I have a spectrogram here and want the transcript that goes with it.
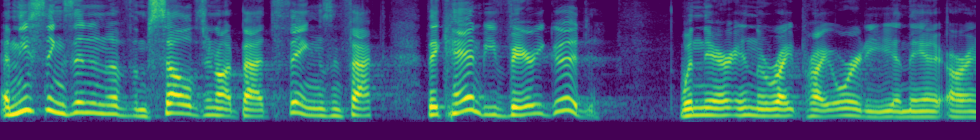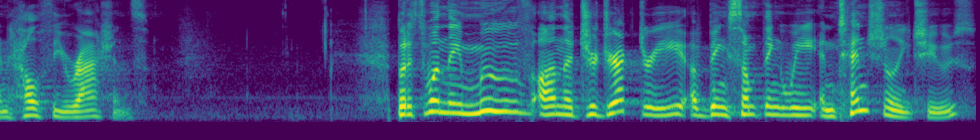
And these things, in and of themselves, are not bad things. In fact, they can be very good when they're in the right priority and they are in healthy rations. But it's when they move on the trajectory of being something we intentionally choose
